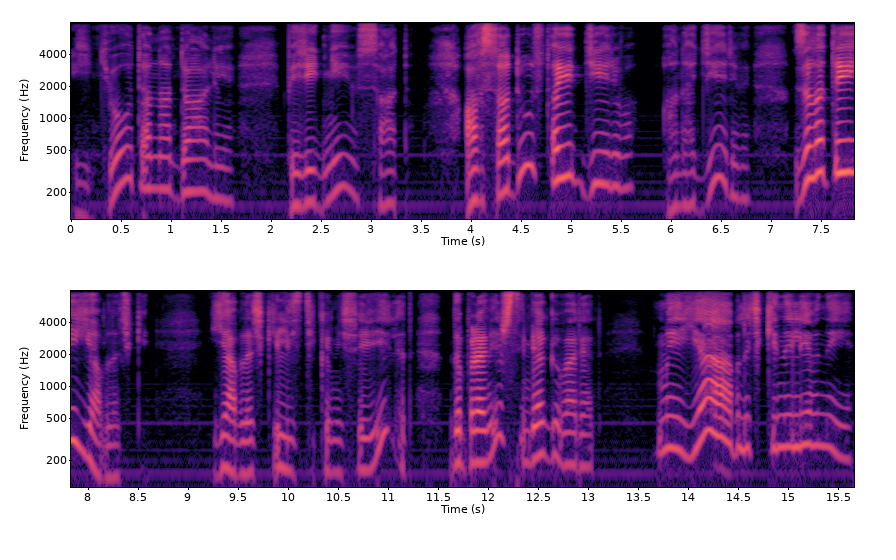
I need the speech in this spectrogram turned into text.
Идет она далее, перед нею сад — а в саду стоит дерево, а на дереве золотые яблочки. Яблочки листиками шевелят, да промеж себя говорят. Мы яблочки наливные,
